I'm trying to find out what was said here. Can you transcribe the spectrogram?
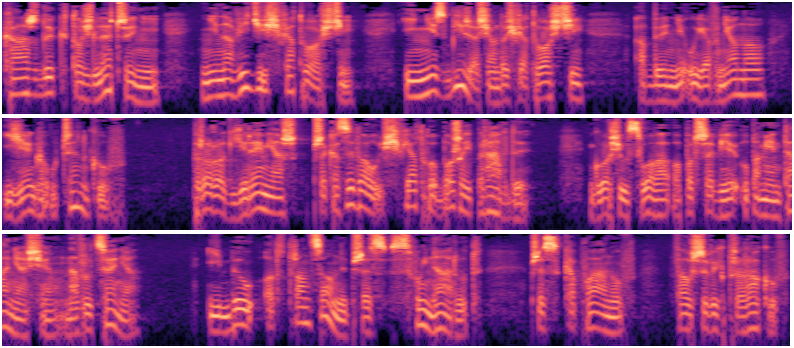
każdy, kto źle czyni, nienawidzi światłości i nie zbliża się do światłości, aby nie ujawniono jego uczynków. Prorok Jeremiasz przekazywał światło Bożej prawdy, głosił słowa o potrzebie upamiętania się, nawrócenia i był odtrącony przez swój naród, przez kapłanów, fałszywych proroków,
